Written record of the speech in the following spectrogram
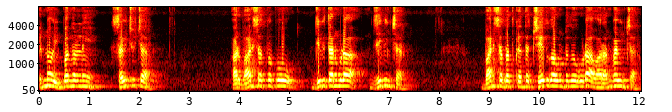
ఎన్నో ఇబ్బందుల్ని సవిచూచారు. వారు బానిసత్వపు జీవితాన్ని కూడా జీవించారు. బానిస బ్రతుకు ఎంత చేదుగా ఉంటుందో కూడా వారు అనుభవించారు.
